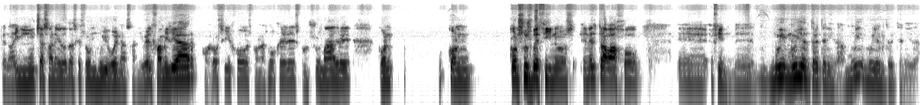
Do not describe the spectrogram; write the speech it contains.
Pero hay muchas anécdotas que son muy buenas a nivel familiar, con los hijos, con las mujeres, con su madre, con, con, con sus vecinos, en el trabajo. Eh, en fin, muy, muy entretenida, muy, muy entretenida,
